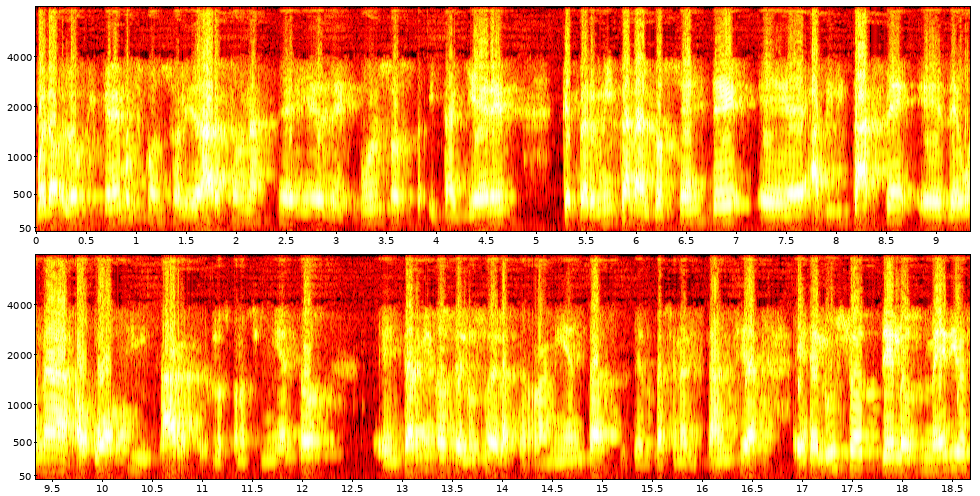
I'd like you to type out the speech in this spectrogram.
Bueno, lo que queremos consolidar son una serie de cursos y talleres que permitan al docente eh, habilitarse eh, de una o, optimizar los conocimientos en términos del uso de las herramientas de educación a distancia, en el uso de los medios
